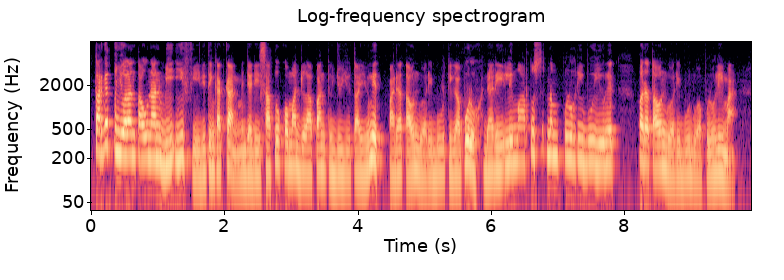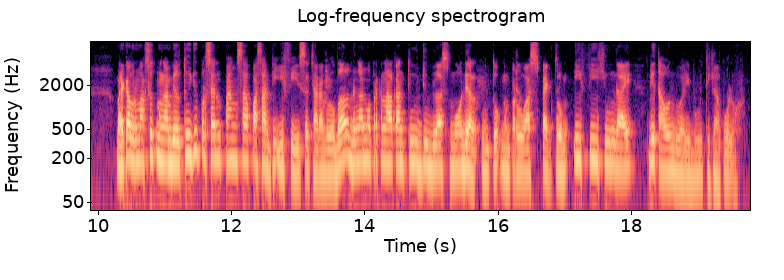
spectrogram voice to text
Target penjualan tahunan BEV ditingkatkan menjadi 1,87 juta unit pada tahun 2030 dari 560 ribu unit pada tahun 2025. Mereka bermaksud mengambil 7% pangsa pasar BEV secara global dengan memperkenalkan 17 model untuk memperluas spektrum EV Hyundai di tahun 2030.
